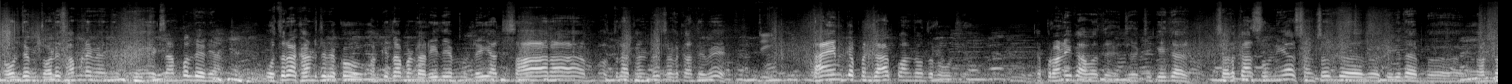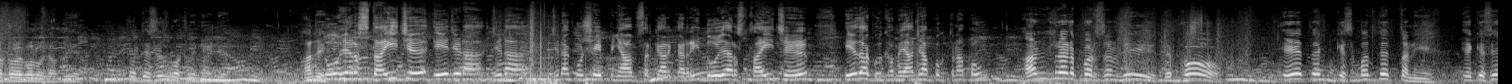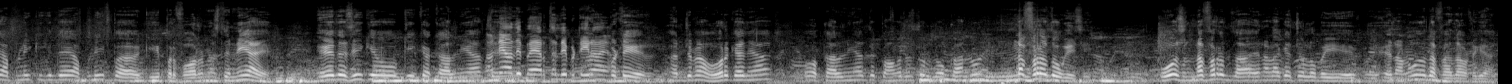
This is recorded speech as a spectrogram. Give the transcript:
ਔਰ ਦੇਖੋ ਤੁਹਾਡੇ ਸਾਹਮਣੇ ਮੈਂ ਐਗਜ਼ਾਮਪਲ ਦੇ ਦਿਆਂ ਉੱਤਰਾਖੰਡ 'ਚ ਵੇਖੋ ਅੰਕਿਤਾ ਭੰਡਾਰੀ ਦੇ ਲਈ ਅੱਜ ਸਾਰਾ ਉੱਤਰਾਖੰਡ ਦੇ ਸੜਕਾਂ ਤੇ ਵੇ। ਜੀ। ਟਾਈਮ ਕੇ ਪੰਜਾਬ ਕੌਣ ਦਾ ਰੋਡ ਹੈ ਇਹ ਪੁਰਾਣੀ ਕਹਾਵਤ ਹੈ ਜੋ ਕਿ ਕਹਿੰਦਾ ਸੜਕਾਂ ਸੁਣੀਆਂ ਸੰਸਦ ਕਹਿੰਦਾ ਅਨਕੰਟਰੋਲੇਬਲ ਹੋ ਜਾਂਦੀ ਹੈ। ਤਾਂ this is what we need ਹਾਂਜੀ। 2027 ਚ ਇਹ ਜਿਹੜਾ ਜਿਹੜਾ ਜਿਹੜਾ ਕੁਛ ਇਹ ਪੰਜਾਬ ਸਰਕਾਰ ਕਰ ਰਹੀ 2027 ਚ ਇਹਦਾ ਕੋਈ ਖਮਿਆਜਾ ਭੁਗਤਣਾ ਪਊ? 100% ਜੀ ਦੇਖੋ ਇਹ ਤੇ ਕਿਸਮਤ ਦੇ ਧਨੀ ਹੈ। ਇਹ ਕਿਸੇ ਆਪਣੀ ਕੀ ਕਿਤੇ ਆਪਣੀ ਕੀ ਪਰਫਾਰਮੈਂਸ ਤੇ ਨਹੀਂ ਆਏ। ਇਹ ਤੇ ਸੀ ਕਿ ਉਹ ਕੀ ਤੇ ਅੰਨਿਆਂ ਦੇ ਪੈਰ ਥੱਲੇ ਬਟੇਰਾ ਆ ਪਟੇਲ ਅੱਜ ਮੈਂ ਹੋਰ ਕਹਿ ਦਿਆਂ ਉਹ ਅਕਾਲੀਆਂ ਤੇ ਕਾਂਗਰਸ ਤੋਂ ਲੋਕਾਂ ਨੂੰ ਨਫ਼ਰਤ ਹੋ ਗਈ ਸੀ। ਉਸ ਨਫ਼ਰਤ ਦਾ ਇਹਨਾਂ ਨਾਲ ਕਿ ਚਲੋ ਬਈ ਇਹ- ਇਹਨਾਂ ਨੂੰ ਉਹਦਾ ਫਾਇਦਾ ਉੱਠ ਗਿਆ।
